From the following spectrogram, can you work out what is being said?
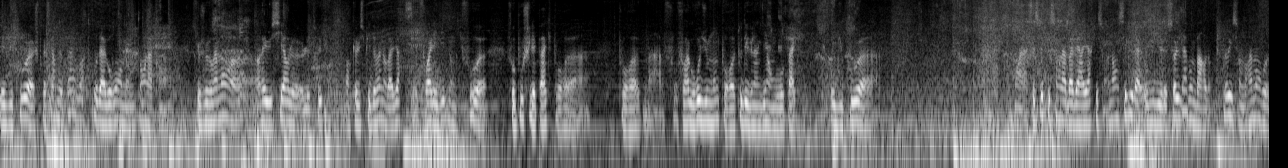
Et du coup, euh, je préfère ne pas avoir trop d'aggro en même temps là quand, je veux vraiment euh, réussir le, truc. Alors que le speedrun, on va dire qu'il faut aller vite, donc il faut, euh, faut push les packs pour. Euh, pour bah, faut, aggro du monde pour tout déglinguer en gros pack. Et du coup. voilà, c'est ceux qui sont là-bas derrière qui sont. Non, c'est lui là, au milieu, le soldat bombardant. Eux, ils sont vraiment relous.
